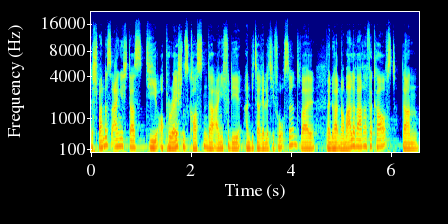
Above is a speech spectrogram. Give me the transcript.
Das Spannende ist eigentlich, dass die Operationskosten da eigentlich für die Anbieter relativ hoch sind, weil wenn du halt normale Ware verkaufst, dann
